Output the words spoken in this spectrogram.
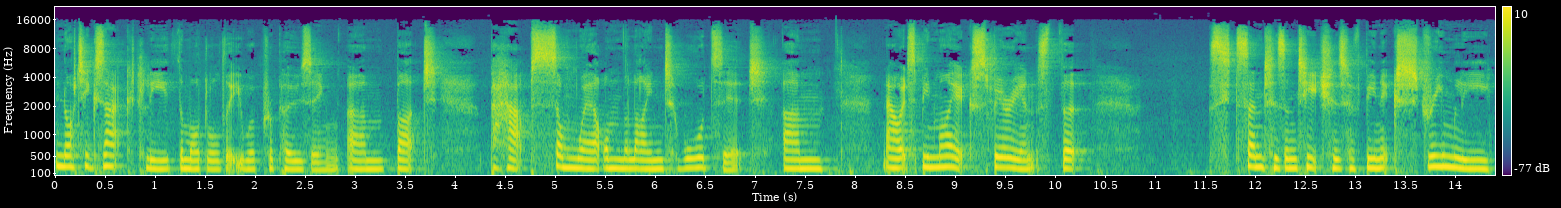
not exactly the model that you were proposing, um, but perhaps somewhere on the line towards it. Um, now, it's been my experience that centres and teachers have been extremely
